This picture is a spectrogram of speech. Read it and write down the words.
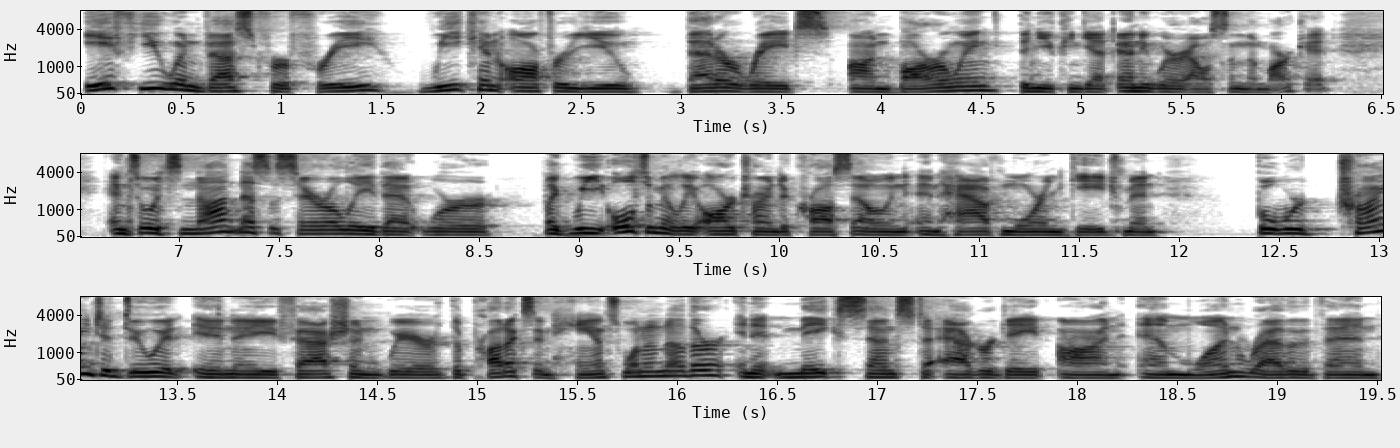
if you invest for free, we can offer you better rates on borrowing than you can get anywhere else in the market. And so it's not necessarily that we're like, we ultimately are trying to cross sell and, and have more engagement, but we're trying to do it in a fashion where the products enhance one another and it makes sense to aggregate on M1 rather than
